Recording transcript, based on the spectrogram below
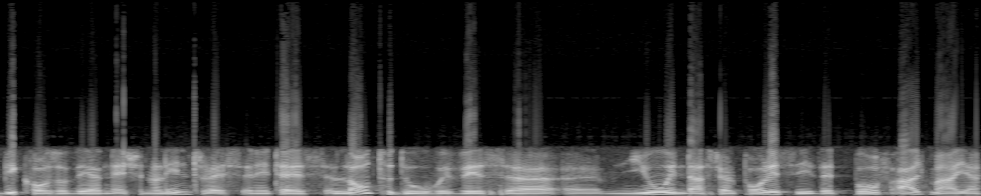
because of their national interest. And it has a lot to do with this uh, uh, new industrial policy that both Altmaier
